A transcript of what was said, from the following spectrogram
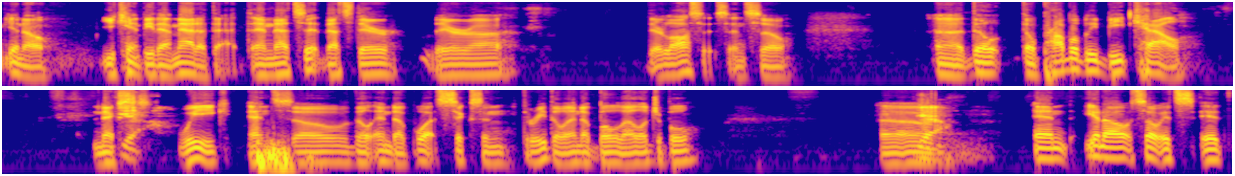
you know, you can't be that mad at that. And that's it. That's their their uh, their losses. And so uh, they'll they'll probably beat Cal next Yeah. week, and so they'll end up what six and three. They'll end up bowl eligible. Um, Yeah. and you know, so it's it.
